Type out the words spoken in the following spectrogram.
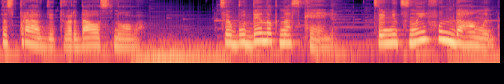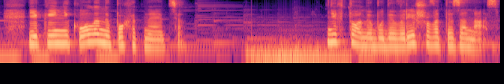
це справді тверда основа. Це будинок на скелі, це міцний фундамент, який ніколи не похитнеться. Ніхто не буде вирішувати за нас.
